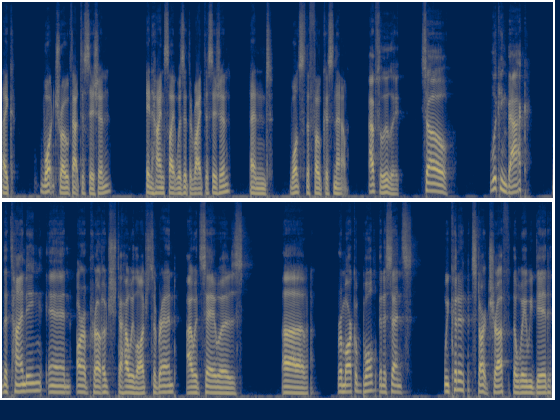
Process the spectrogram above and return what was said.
Like, what drove that decision? In hindsight, was it the right decision? And what's the focus now? Absolutely. So, looking back, the timing and our approach to how we launched the brand, I would say was uh, remarkable in a sense. We couldn't start Truff the way we did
